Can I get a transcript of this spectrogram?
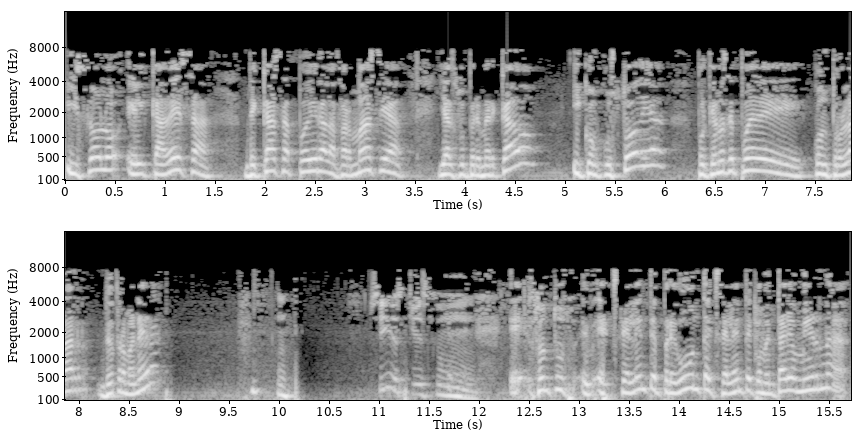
y solo el cabeza de casa puede ir a la farmacia y al supermercado y con custodia porque no se puede controlar de otra manera. Sí, es que es un... Eh, son tus eh, excelente pregunta, excelente comentario, Mirna.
